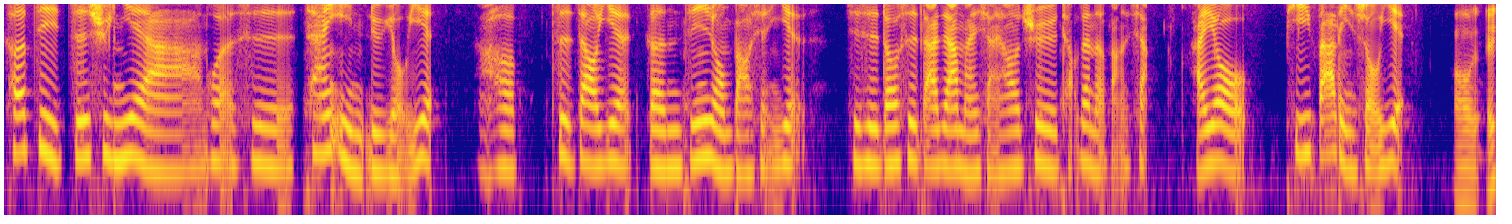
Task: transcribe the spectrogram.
科技资讯业啊，或者是餐饮旅游业，然后制造业跟金融保险业，其实都是大家蛮想要去挑战的方向。还有批发零售业。哦，哎，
